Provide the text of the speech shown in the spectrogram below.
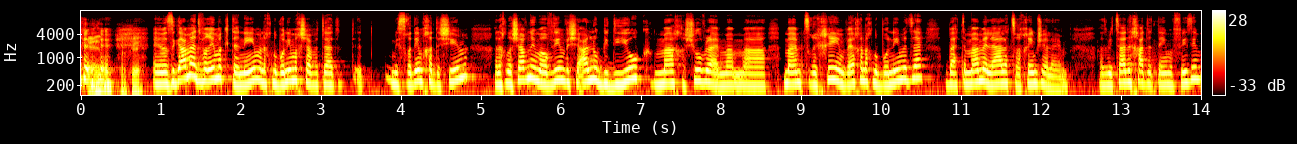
כן, אוקיי. אז גם מהדברים הקטנים, אנחנו בונים עכשיו את, את, את משרדים חדשים, אנחנו ישבנו עם העובדים ושאלנו בדיוק מה חשוב להם, מה, מה, מה הם צריכים ואיך אנחנו בונים את זה בהתאמה מלאה לצרכים שלהם. אז מצד אחד התנאים הפיזיים,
